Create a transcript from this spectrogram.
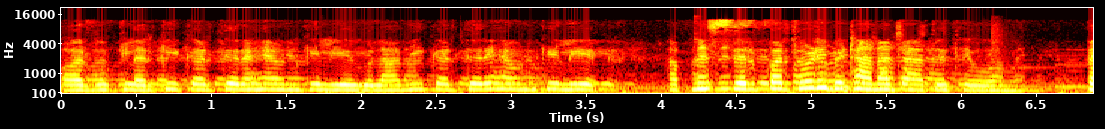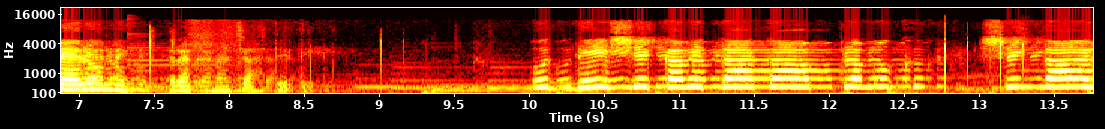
और वो क्लर्की करते रहे, उनके लिए गुलामी करते रहे, उनके लिए अपने सिर पर थोड़ी बिठाना चाहते थे वो हमें। पैरों में रखना चाहते थे। उद्देश्य कविता का प्रमुख श्रृंगार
